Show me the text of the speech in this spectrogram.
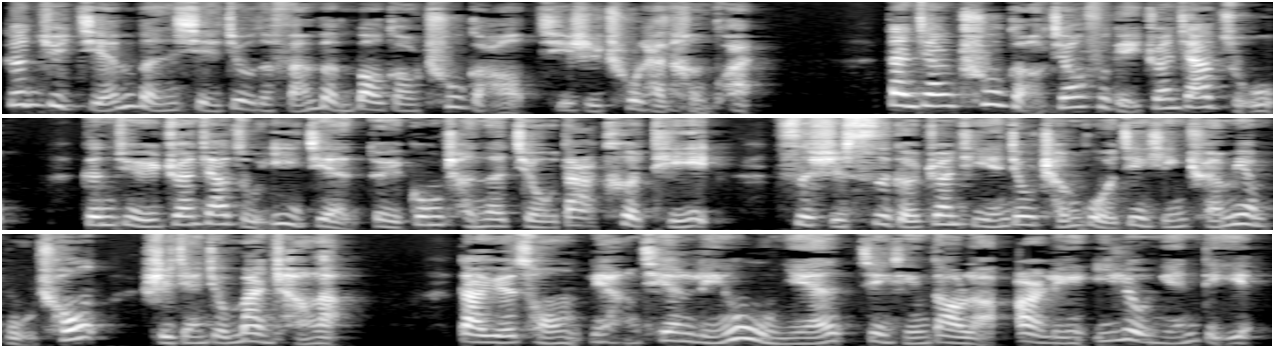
根据简本写就的梵本报告初稿，其实出来的很快，但将初稿交付给专家组。根据专家组意见，对工程的九大课题、四十四个专题研究成果进行全面补充，时间就漫长了，大约从两千零五年进行到了二零一六年底。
